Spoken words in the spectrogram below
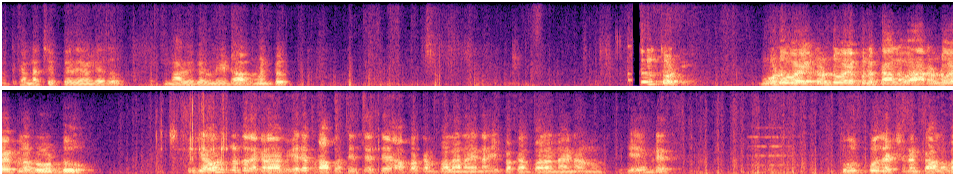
అంతకన్నా చెప్పేది ఏం లేదు. మా దగ్గర ఉన్న ఈ డాక్యుమెంట్ తోటి మూడు వై రెండు వైపుల కాలువ రెండు వైపుల రోడ్డు. ఇంకెవరికి ఉంటుంది అక్కడ? వేరే ప్రాపర్టీస్ అయితే ఆ పక్కన పలానైనా ఈ పక్కన పలానైనా ఏం లేదు. తూర్పు దక్షిణం కాలువ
